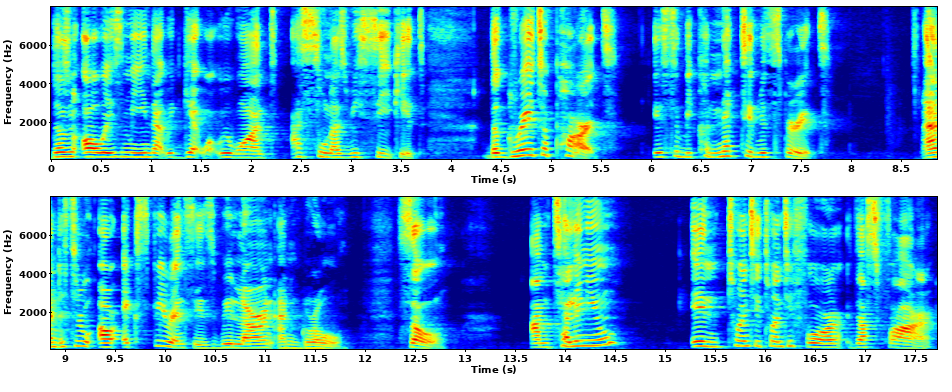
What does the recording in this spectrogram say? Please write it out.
doesn't always mean that we get what we want as soon as we seek it. The greater part is to be connected with spirit and through our experiences, we learn and grow. So I'm telling you, in 2024 thus far,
